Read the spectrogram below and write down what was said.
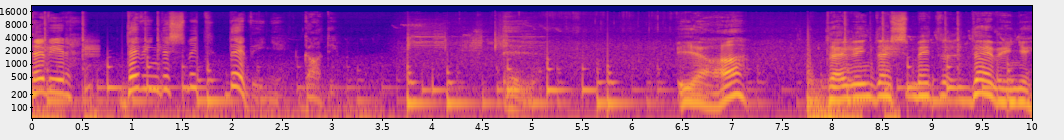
Tev ir 99 gadi. Jā, 99.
